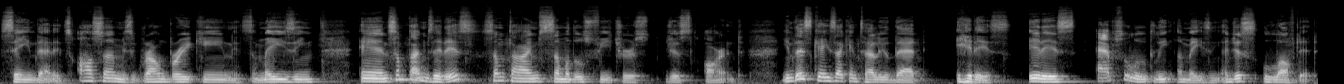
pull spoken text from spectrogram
saying that it's awesome, it's groundbreaking, it's amazing. And sometimes it is, sometimes some of those features just aren't. In this case, I can tell you that it is. It is absolutely amazing. I just loved it.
